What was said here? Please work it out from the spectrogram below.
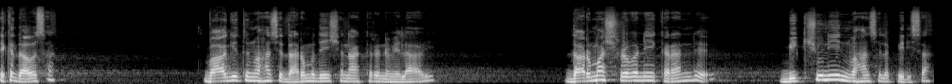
එක දවසක් භාගිතුන් වහසේ ධර්ම දේශනා කරන වෙලාවි ධර්මශ්‍රවනය කරන්න භික්‍ෂුණීන් වහන්සල පිරිසක්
